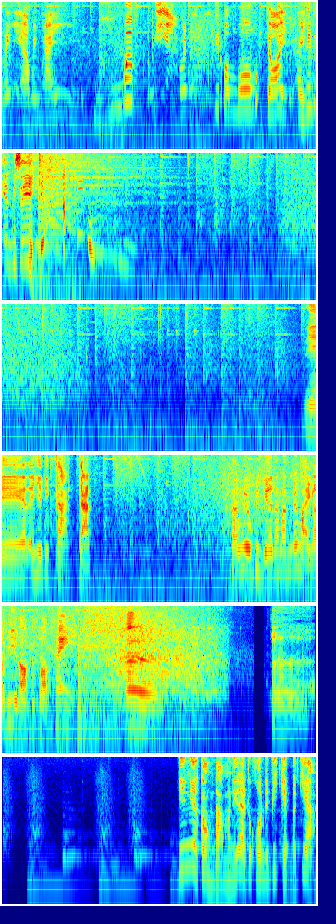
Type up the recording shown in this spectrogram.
เนี่เป็นไงบึ้มเนี่ยเป็นไงพี่คอมโบกับจอยไอ้เหี้ยนี่เอ็นพีซี เย้ไอ้เหี้ยนี่กาจัด ถ้าเวพี่เยอะนะมันไม่ไหวกับพี่หรอกพี่บอกให้ เออ เออ นี่เนี่ยกล่องดำอันนี้แหละทุกคนที่พี่เก็บเมื่อกี้อะ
